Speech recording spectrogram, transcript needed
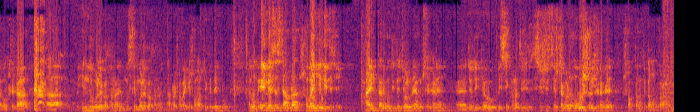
এবং সেটা হিন্দু বলে কথা নয়, মুসলিম বলে কথা নয়। আমরা সবাইকে সমান চোখে দেখব এবং এই মেসেজটা আমরা সবাইকে দিতে চাই। আইন তার গতিতে চলবে এবং সেখানে যদি কেউ বিশৃঙ্খলা সৃষ্টির চেষ্টা করে, অবশ্যই সেটাকে শক্ত হাতে দমন করা হবে।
